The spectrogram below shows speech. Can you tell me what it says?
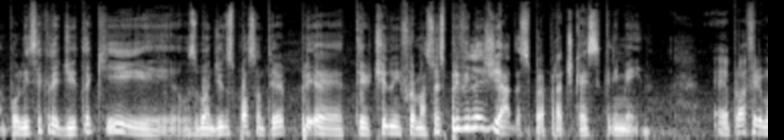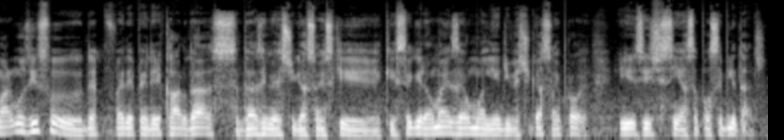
a polícia acredita que os bandidos possam ter, é, ter tido informações privilegiadas para praticar esse crime aí. Né? É, Para afirmarmos isso, vai depender, claro, das, das investigações que, que seguirão, mas é uma linha de investigação e, e existe sim essa possibilidade.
